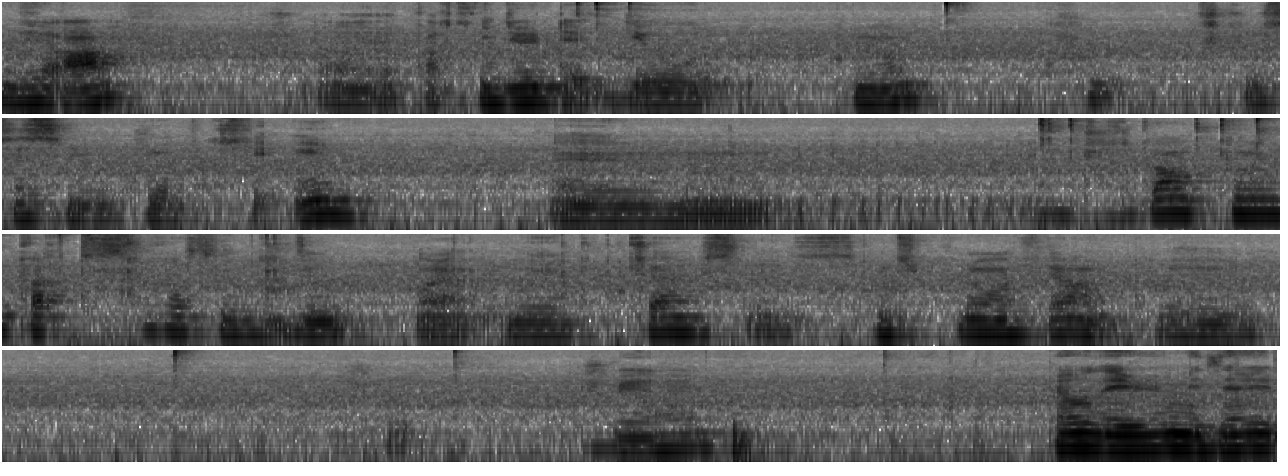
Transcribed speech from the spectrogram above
On verra. La partie 2 de la vidéo. Non. Parce que ça, c'est du coup la partie 1. Euh, je sais pas en parties sera cette vidéo. Voilà. Mais en tout cas, c'est un petit peu long à faire. Euh, je, je verrai. Là, avez vu mes élèves.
